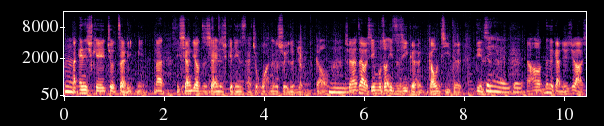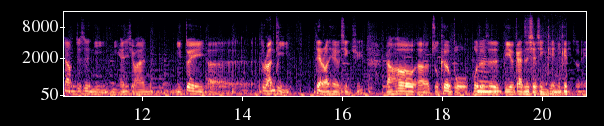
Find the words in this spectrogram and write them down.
嗯、那 NHK 就在里面，那你相较之下，NHK 电视台就哇，那个水准就很高。嗯、所以它在我心目中一直是一个很高级的电视台。对对。然后那个感觉就好像就是你，你很喜欢，你对呃软体、电脑软体很有兴趣。然后呃，主克伯或者是比尔盖茨写信给你，跟你说，哎，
